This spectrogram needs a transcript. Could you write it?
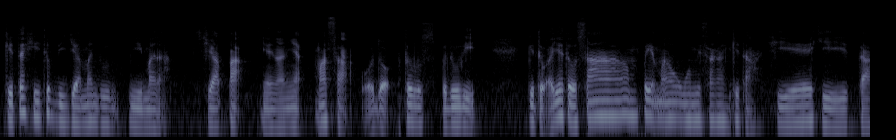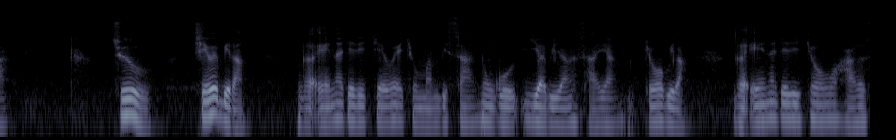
Kita hidup di zaman dulu gimana? Siapa yang nanya? Masa? Bodoh terus peduli. Gitu aja tuh sampai mau memisahkan kita. Cie kita. Cu, cewek bilang, gak enak jadi cewek cuma bisa nunggu dia bilang sayang. Cowok bilang, gak enak jadi cowok harus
